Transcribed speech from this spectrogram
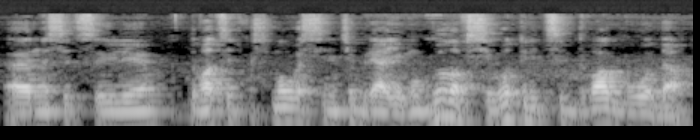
э, на Сицилии 28 сентября. Ему было всего 32 года.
